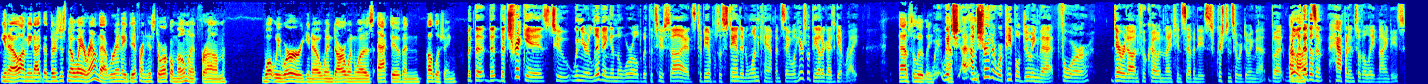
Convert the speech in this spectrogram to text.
You know, I mean, I, there's just no way around that. We're in a different historical moment from what we were, you know, when Darwin was active and publishing. But the, the, the trick is to, when you're living in the world with the two sides, to be able to stand in one camp and say, well, here's what the other guys get right. Absolutely. Which I- I'm sure there were people doing that for Derrida and Foucault in the 1970s, Christians who were doing that. But really, Uh-huh. that doesn't happen until the late 90s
